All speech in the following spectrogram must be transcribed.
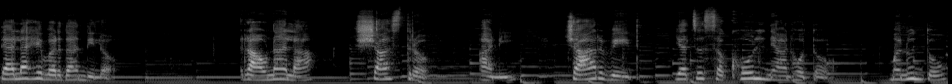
त्याला हे वरदान दिलं. रावणाला शास्त्र आणि चार वेद याचं सखोल ज्ञान होतं. म्हणून तो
